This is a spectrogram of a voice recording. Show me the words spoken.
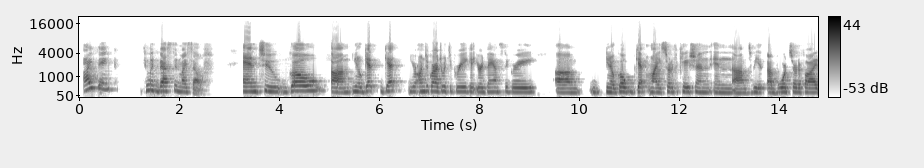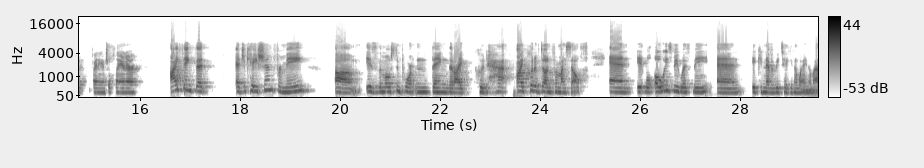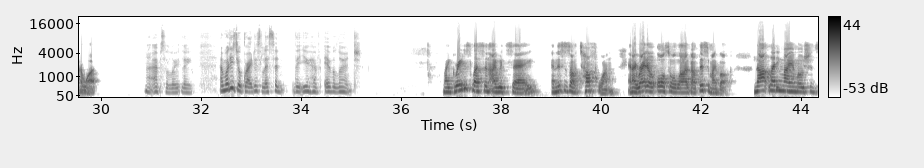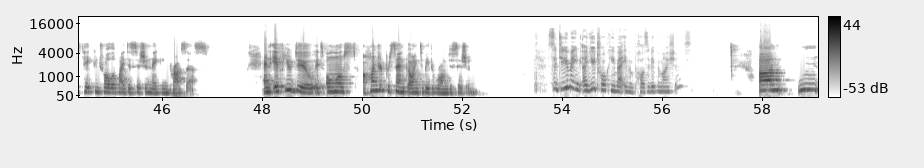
I think to invest in myself and to go, um, you know, get get your undergraduate degree, get your advanced degree, um, you know, go get my certification in um, to be a board certified financial planner. I think that education for me um, is the most important thing that I could have I could have done for myself, and it will always be with me, and it can never be taken away, no matter what. Absolutely. And what is your greatest lesson that you have ever learned? My greatest lesson, I would say, and this is a tough one, and I write also a lot about this in my book not letting my emotions take control of my decision making process. And if you do, it's almost 100% going to be the wrong decision. So, do you mean, are you talking about even positive emotions? Um,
